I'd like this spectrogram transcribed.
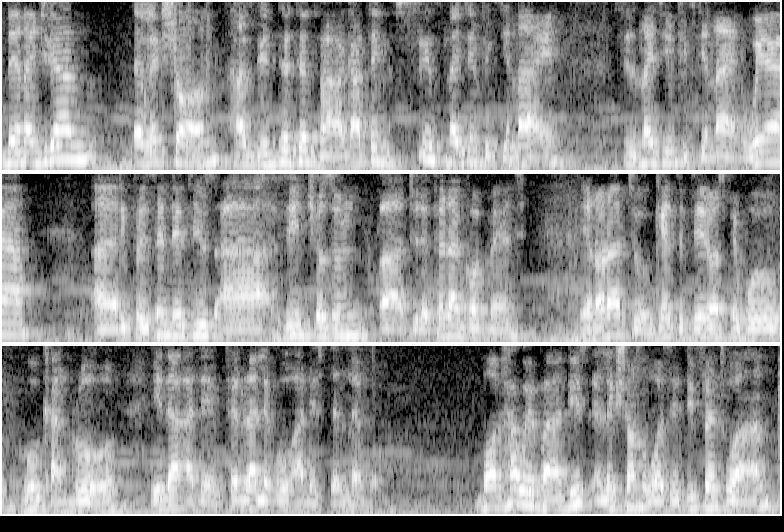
the Nigerian election has been dated back, I think, since 1959, since 1959, where uh, representatives are being chosen uh, to the federal government in order to get various people who can rule either at the federal level or the state level. But however, this election was a different one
